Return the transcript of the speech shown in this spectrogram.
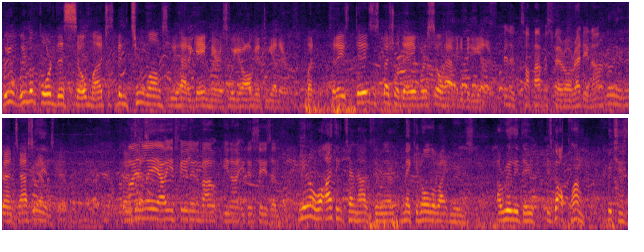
we, we look forward to this so much. It's been too long since we've had a game here, so we can all get together. But today's today's a special day, and we're so happy to be together. It's been a top atmosphere already, no? Fantastic atmosphere. Finally, how are you feeling about United this season? You know what? I think Ten Hag's doing making all the right moves. I really do. He's got a plan, which is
